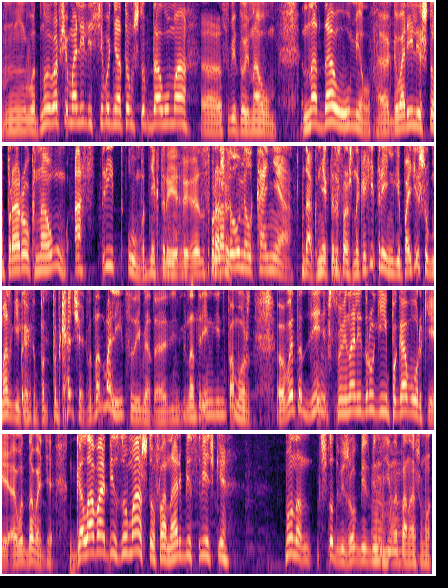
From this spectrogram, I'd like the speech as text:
М, Вот, ну и вообще молились сегодня о том, чтобы дал ума э, святой Наум. Надоумил. Э, Говорили, что пророк Наум острит ум. Вот некоторые э, спрашивают... Надоумил коня. Да, некоторые спрашивают, на какие тренинги пойти, чтобы мозги как-то под- подкачать? Вот надо молиться, ребята, на тренинги не поможет. В этот день вспоминали другие поговорки. Вот давайте. Голова без ума, что фонарь без свечки. Ну, что движок без бензина, по-нашему.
